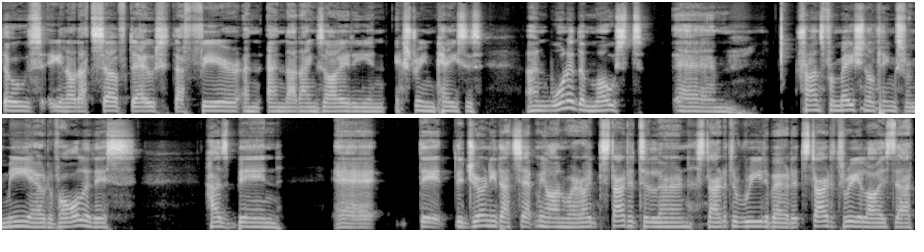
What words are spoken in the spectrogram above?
those, you know, that self doubt, that fear, and and that anxiety in extreme cases. And one of the most um, transformational things for me out of all of this has been uh, the the journey that set me on where I started to learn, started to read about it, started to realize that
